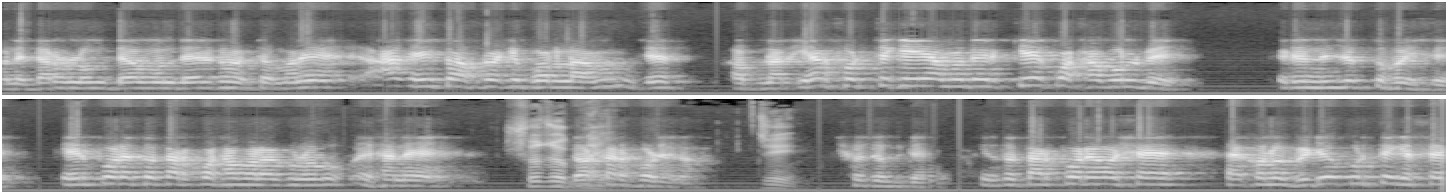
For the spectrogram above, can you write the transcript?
মানে দারুল উলুম এরকম একটা মানে আগেই তো আপনাকে বললাম যে আপনার এয়ারপোর্ট থেকেই আমাদের কে কথা বলবে? এটা নিযুক্ত হয়েছে। এরপরে তো তার কথা বলার কোনো এখানে সুযোগ দরকার পড়ে না। জি। সুযোগ দেন কিন্তু তারপরেও সে এখনও ভিডিও করতে গেছে।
